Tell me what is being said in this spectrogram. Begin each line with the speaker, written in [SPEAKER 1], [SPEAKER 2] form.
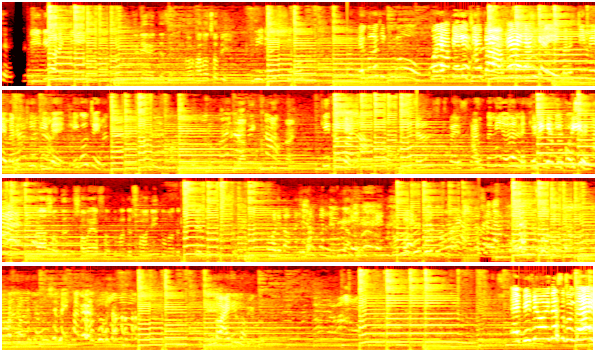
[SPEAKER 1] করতেছেন
[SPEAKER 2] ভিডিও নাকি
[SPEAKER 3] ভিডিও হইতেছে তোর ভালো ছবি
[SPEAKER 1] ভিডিও এগুলো কি কোনো মানে
[SPEAKER 4] আপনাদের-
[SPEAKER 1] পেজে বা মানে টিমে মানে কি টিমে ইগল টিম কি টিমে আমি তো নিজে জানি না কে কি কইছে
[SPEAKER 3] সবাই আসো তোমাদের সহনি তোমাদের
[SPEAKER 4] ওরে বাবা দরকার নেই
[SPEAKER 2] আইডি লো
[SPEAKER 1] এই ভিডিও হইতাছে কোন দেই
